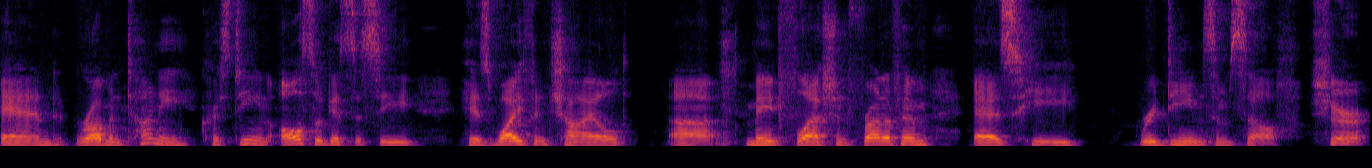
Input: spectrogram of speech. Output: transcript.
And Robin Tunney, Christine, also gets to see his wife and child uh, made flesh in front of him as he redeems himself Sure.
